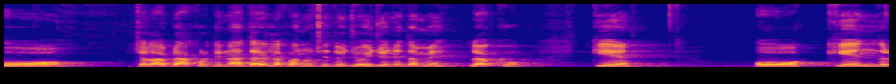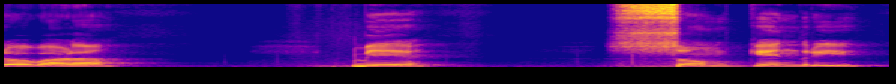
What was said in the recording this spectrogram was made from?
ઓ ચલો આપણે આકૃતિના આધારે લખવાનું છે તો જોઈ જોઈને તમે લખો. કે ઓ કેન્દ્રવાળા બે સમકેન્દ્રી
